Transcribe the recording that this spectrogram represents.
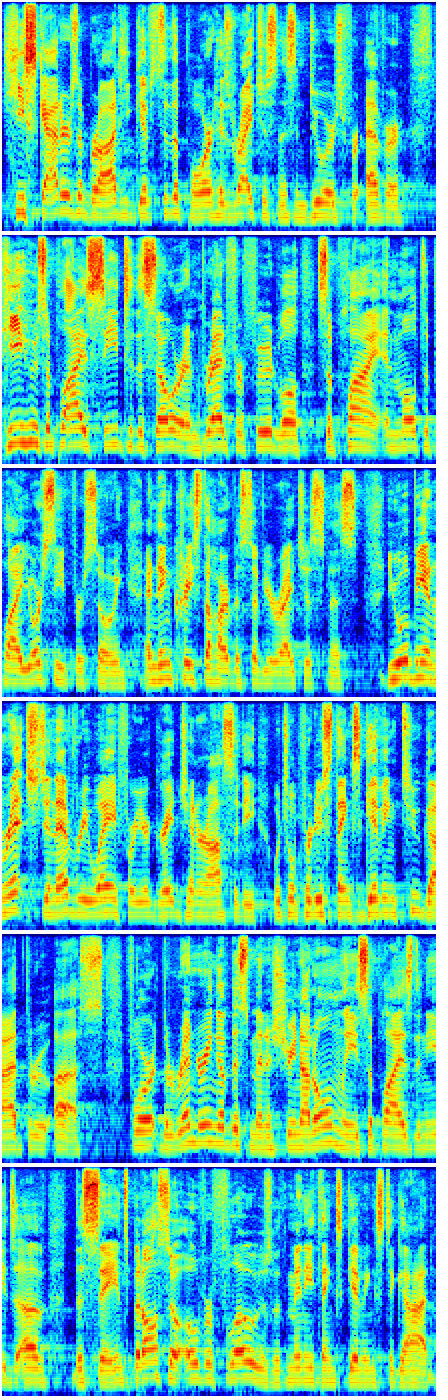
He scatters abroad, He gives to the poor, His righteousness endures forever. He who supplies seed to the sower and bread for food will supply and multiply your seed for sowing and increase the harvest of your righteousness. You you will be enriched in every way for your great generosity, which will produce thanksgiving to God through us. For the rendering of this ministry not only supplies the needs of the saints, but also overflows with many thanksgivings to God.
